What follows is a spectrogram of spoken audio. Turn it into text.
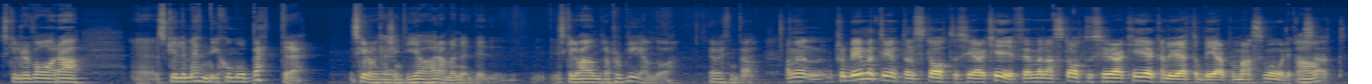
Skulle det vara... Eh, skulle människor må bättre? Det skulle de kanske inte göra, men det, det skulle vara andra problem då. Jag vet inte. Ja, men problemet är ju inte en statushierarki. För jag menar statushierarkier kan du ju etablera på massor med olika Ja. sätt.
